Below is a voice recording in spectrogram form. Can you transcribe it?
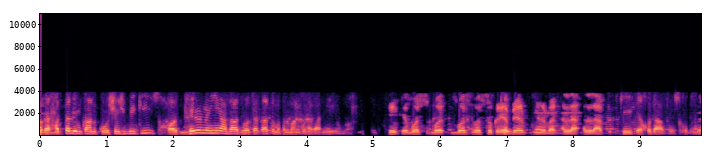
अगर हतल इम्कान कोशिश भी की और फिर नहीं आज़ाद हो सका तो मुसलमान गुनागार नहीं होगा। ठीक है बहुत बहुत बहुत बहुत शुक्रिया मेहरबानी। अल्लाह अल्लाह ठीक है खुदा हाफिज खुदा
